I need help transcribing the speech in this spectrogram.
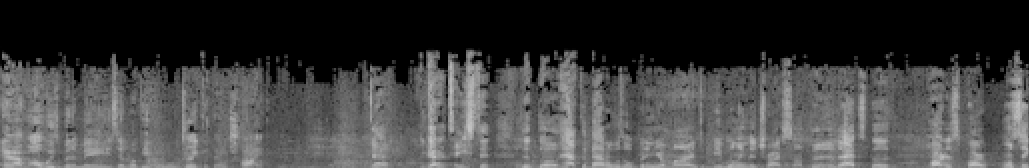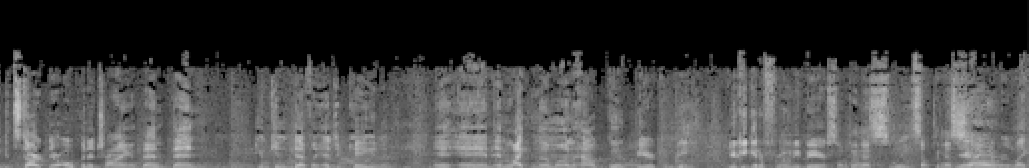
And I've always been amazed at what people will drink if they'll try it. Yeah, you got to taste it. The, the half the battle was opening your mind to be willing to try something, and that's the hardest part. Once they can start, they're open to trying. Then, then you can definitely educate and, and, and enlighten them on how good beer can be. You could get a fruity beer, something that's sweet, something that's Yeah. sour. Like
